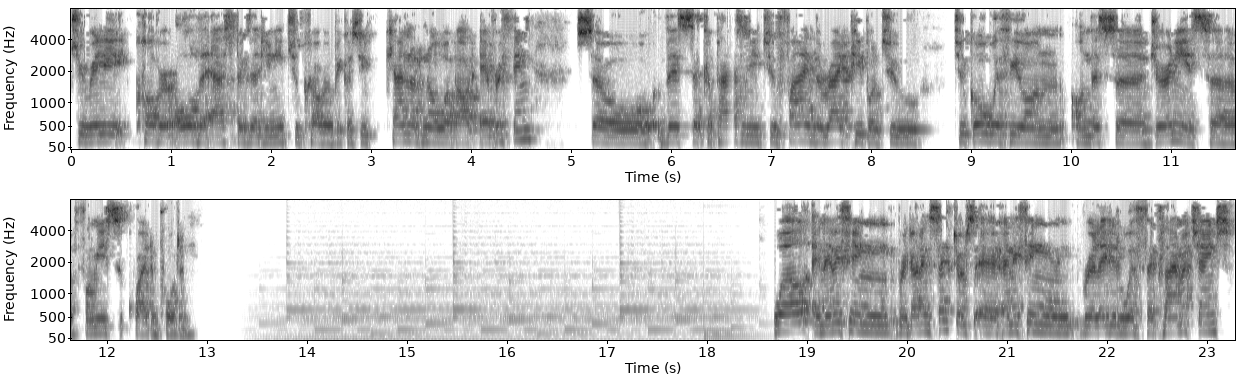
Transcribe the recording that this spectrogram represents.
to really cover all the aspects that you need to cover because you cannot know about everything. So this uh, capacity to find the right people to to go with you on on this uh, journey is uh, for me is quite important. Well, and anything regarding sectors, uh, anything related with uh, climate change,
